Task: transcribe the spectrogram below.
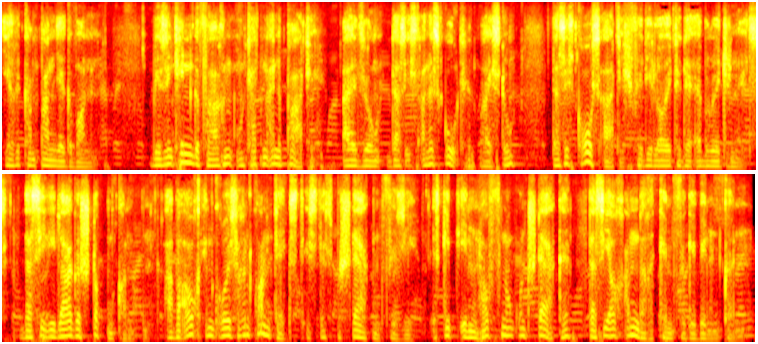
ihre Kampagne gewonnen. Wir sind hingefahren und hatten eine Party. Also, das ist alles gut, weißt du? Das ist großartig für die Leute der Aboriginals, dass sie die Lage stoppen konnten. Aber auch im größeren Kontext ist es bestärkend für sie. Es gibt ihnen Hoffnung und Stärke, dass sie auch andere Kämpfe gewinnen können.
